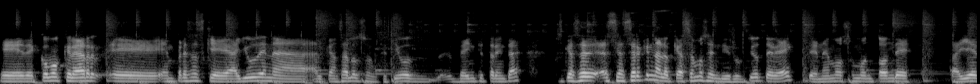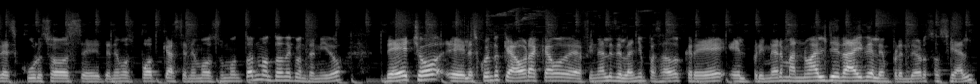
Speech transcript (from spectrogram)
eh, de cómo crear eh, empresas que ayuden a alcanzar los objetivos 2030, pues que se, acerquen a lo que hacemos en Disruptivo TV. Tenemos un montón de talleres, cursos, eh, tenemos podcast, tenemos un montón, montón de contenido. De hecho, les cuento que ahora acabo de, a finales del año pasado, creé el primer manual Jedi del emprendedor social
